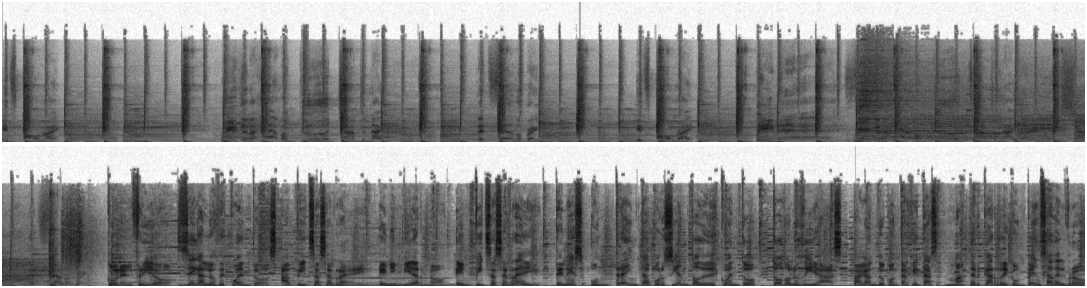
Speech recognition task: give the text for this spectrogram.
It's alright. We're gonna have a Con el frío llegan los descuentos a Pizzas El Rey. En invierno, en Pizzas El Rey tenés un 30% de descuento todos los días, pagando con tarjetas Mastercard Recompensa del Bro.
